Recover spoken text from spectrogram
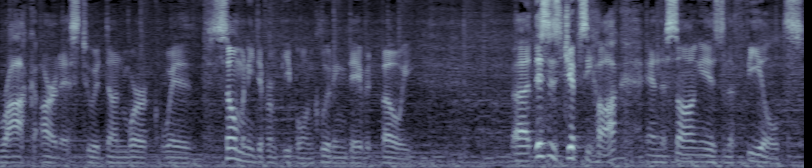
rock artist who had done work with so many different people, including David Bowie. Uh, this is Gypsy Hawk, and the song is The Fields.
